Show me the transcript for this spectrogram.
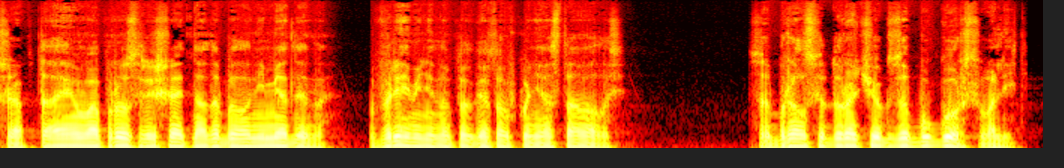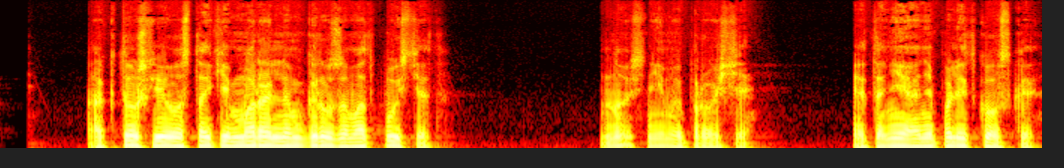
Шаптаем вопрос решать надо было немедленно. Времени на подготовку не оставалось. Собрался дурачок за бугор свалить. А кто ж его с таким моральным грузом отпустит? Но с ним и проще. Это не Аня Политковская.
